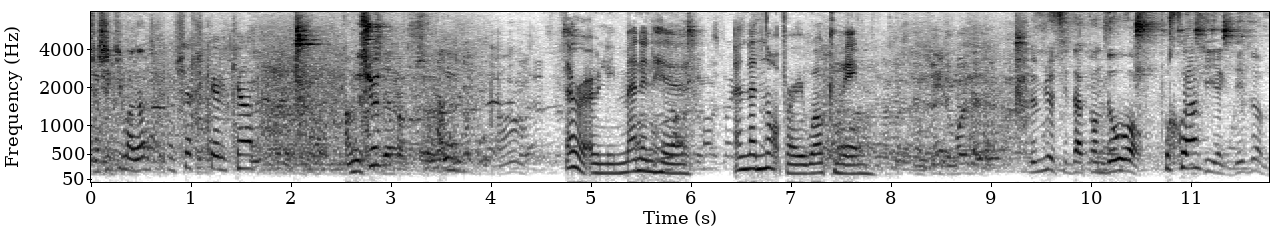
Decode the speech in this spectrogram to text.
Cherchez qui, madame On cherche quelqu'un. Un monsieur There are only men in here, and they're not very welcoming. Le mieux, c'est d'attendre dehors. Pourquoi Ici, avec des hommes.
